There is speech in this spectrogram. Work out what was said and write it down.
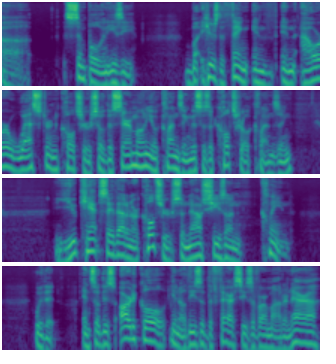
uh, simple and easy. But here's the thing in, in our Western culture, so the ceremonial cleansing, this is a cultural cleansing. You can't say that in our culture, so now she's unclean with it. And so this article, you know, these are the Pharisees of our modern era.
